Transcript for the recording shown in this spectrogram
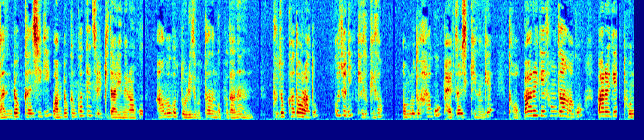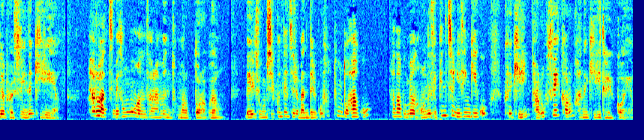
완벽한 시기, 완벽한 콘텐츠를 기다리느라고 아무것도 올리지 못하는 것보다는 부족하더라도 꾸준히 계속해서 업로드하고 발전시키는 게 더 빠르게 성장하고 빠르게 돈을 벌 수 있는 길이에요. 하루아침에 성공하는 사람은 정말 없더라고요. 매일 조금씩 콘텐츠를 만들고 소통도 하고 하다 보면 어느새 팬층이 생기고 그 길이 바로 수익화로 가는 길이 될 거예요.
